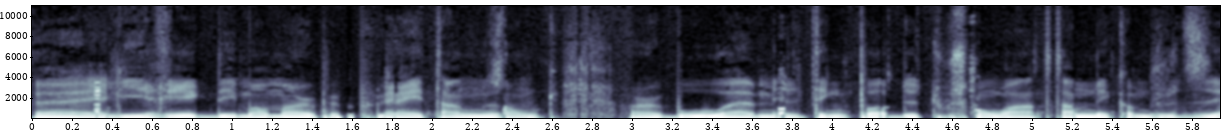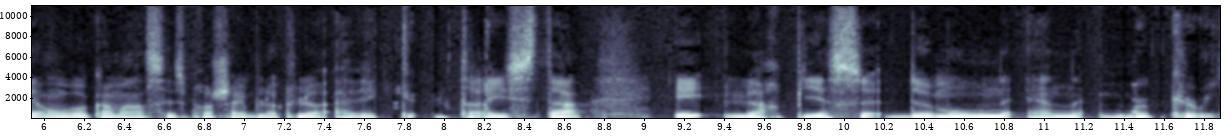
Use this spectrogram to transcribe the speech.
lyriques, des moments un peu plus intenses. Donc un beau melting pot de tout ce qu'on va entendre. Mais comme je vous disais, on va commencer ce prochain bloc-là avec Ultraista et leur pièce The Moon and Mercury.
